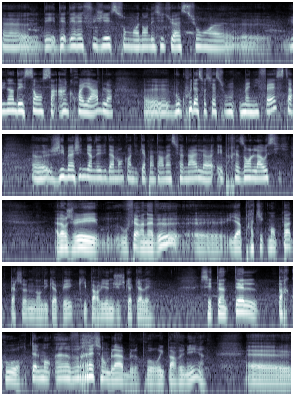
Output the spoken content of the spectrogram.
des, des- réfugiés sont dans des situations euh, d'une indécence incroyable. Euh, beaucoup d'associations manifestent. Euh, J'imagine bien évidemment qu'Handicap International euh, est présent là aussi. Alors je vais vous faire un aveu, euh, il n'y a pratiquement pas de personnes handicapées qui parviennent jusqu'à Calais. C'est un tel parcours tellement invraisemblable pour y parvenir. Euh,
